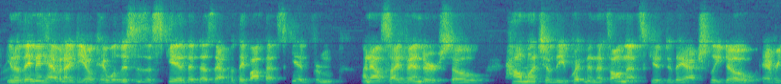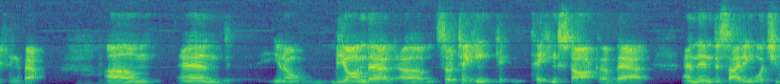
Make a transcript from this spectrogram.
Right. You know, they may have an idea. Okay, well, this is a skid that does that, but they bought that skid from an outside vendor, so how much of the equipment that's on that skid do they actually know everything about? Um, and you know, beyond that, um, so taking taking stock of that, and then deciding what you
